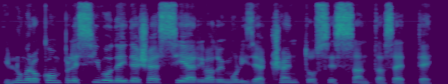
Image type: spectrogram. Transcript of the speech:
Il numero complessivo dei decessi è arrivato in Molise a 167.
